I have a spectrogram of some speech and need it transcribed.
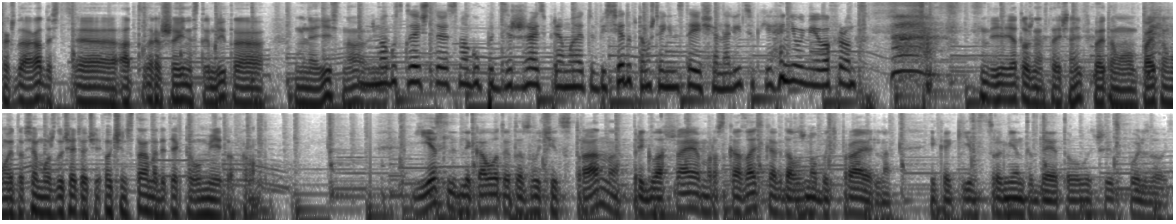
Так что да, радость э, от расширения стримлита у меня есть, но... Не могу сказать, что я смогу поддержать прямо эту беседу, потому что я не настоящий аналитик, я не умею во фронт. Я, я тоже не настоящий аналитик, поэтому, поэтому это все может звучать очень, очень странно для тех, кто умеет во фронт. Если для кого-то это звучит странно, приглашаем рассказать, как должно быть правильно и какие инструменты для этого лучше использовать.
